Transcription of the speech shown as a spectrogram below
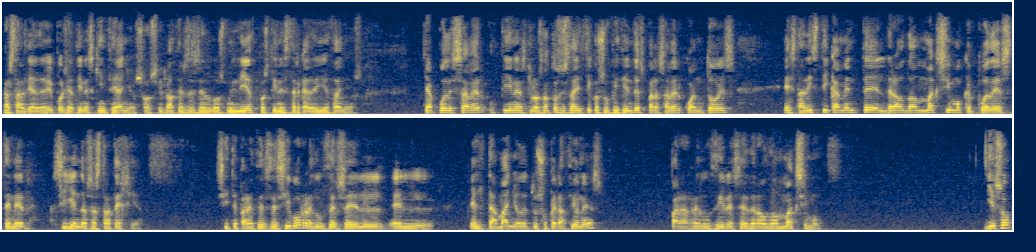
hasta el día de hoy pues ya tienes 15 años o si lo haces desde el 2010 pues tienes cerca de 10 años. Ya puedes saber tienes los datos estadísticos suficientes para saber cuánto es estadísticamente el drawdown máximo que puedes tener siguiendo esa estrategia. Si te parece excesivo, reduces el, el, tamaño de tus operaciones para reducir ese drawdown máximo. Y eso,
